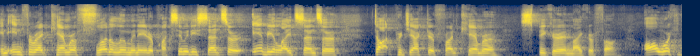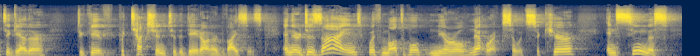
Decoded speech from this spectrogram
an infrared camera, flood illuminator, proximity sensor, ambient light sensor, dot projector, front camera, speaker, and microphone, all working together to give protection to the data on our devices. And they're designed with multiple neural networks, so it's secure and seamless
